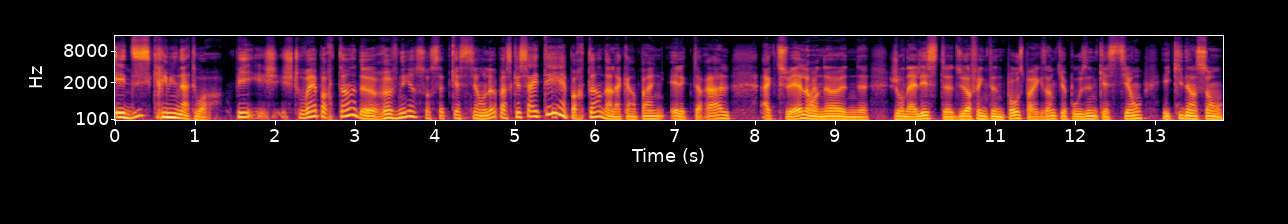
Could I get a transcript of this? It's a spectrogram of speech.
est discriminatoire. Puis je trouvais important de revenir sur cette question-là parce que ça a été important dans la campagne électorale actuelle. On a une journaliste du Huffington Post, par exemple, qui a posé une question et qui, dans son,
